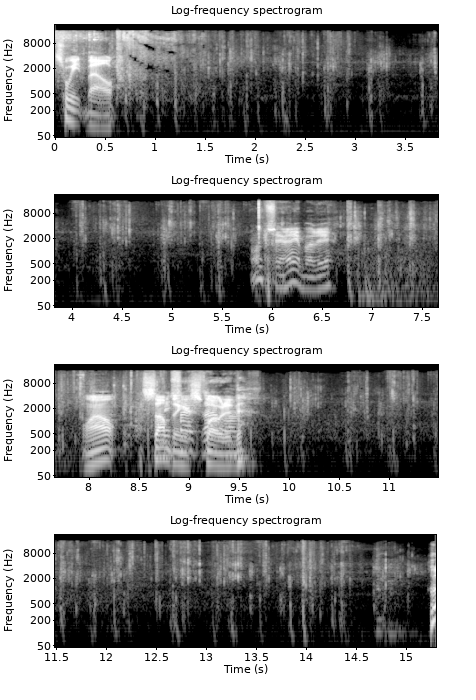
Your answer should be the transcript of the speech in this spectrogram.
Sweet Bell. I don't see anybody. Well, something Besides exploded.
